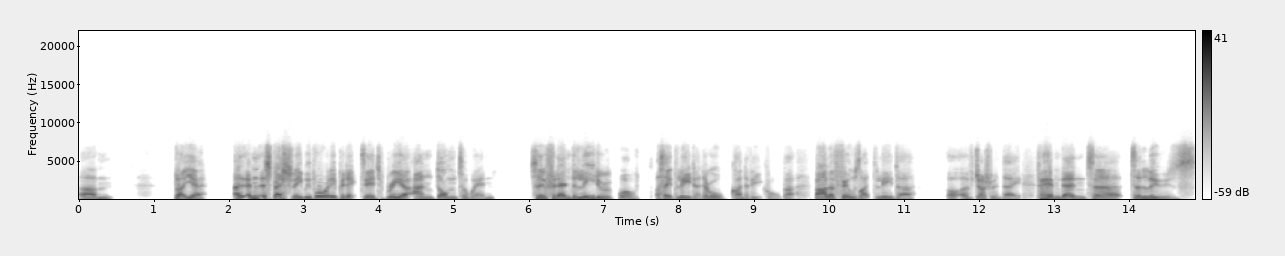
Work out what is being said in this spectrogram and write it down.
Um, but yeah, and especially we've already predicted Rhea and Dom to win. So for then the leader, well, I say the leader, they're all kind of equal, but Balor feels like the leader of Judgment Day. For him then to to lose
